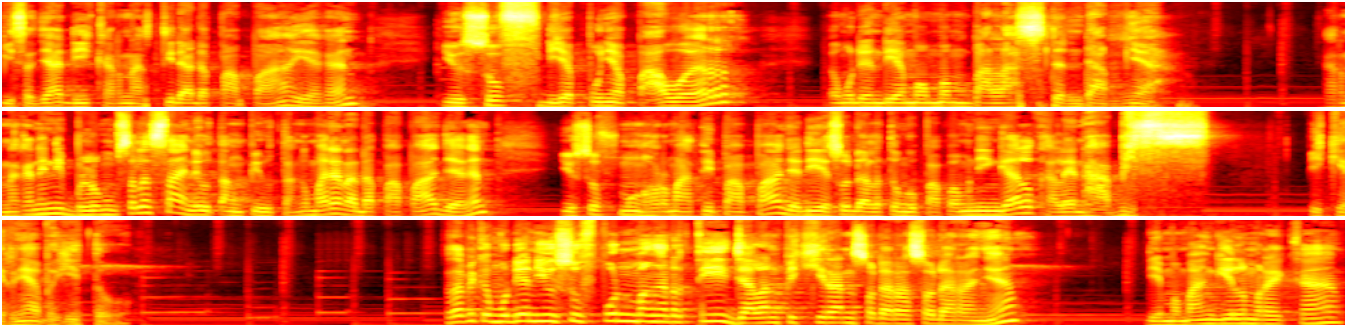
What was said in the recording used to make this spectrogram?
bisa jadi karena tidak ada papa, ya kan? Yusuf dia punya power, kemudian dia mau membalas dendamnya. Karena kan ini belum selesai nih utang piutang. Kemarin ada papa aja kan? Yusuf menghormati papa, jadi ya sudahlah tunggu papa meninggal, kalian habis. Pikirnya begitu. Tetapi kemudian Yusuf pun mengerti jalan pikiran saudara-saudaranya. Dia memanggil mereka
